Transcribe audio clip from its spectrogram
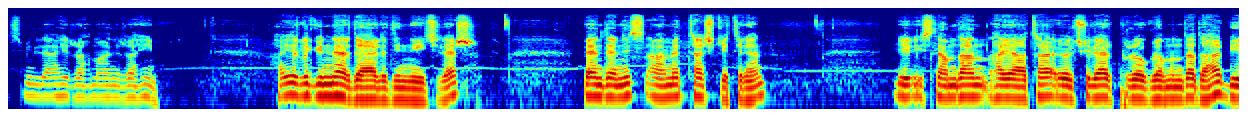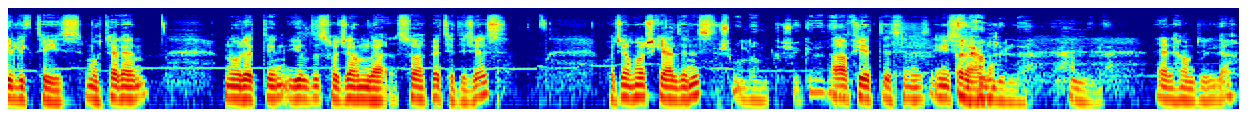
Bismillahirrahmanirrahim. Hayırlı günler değerli dinleyiciler. Bendeniz Ahmet Taş getiren bir İslam'dan Hayata Ölçüler programında daha birlikteyiz. Muhterem Nurettin Yıldız hocamla sohbet edeceğiz. Hocam hoş geldiniz. Hoş buldum. Teşekkür ederim. Afiyettesiniz inşallah. Elhamdülillah. Elhamdülillah. Elhamdülillah.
